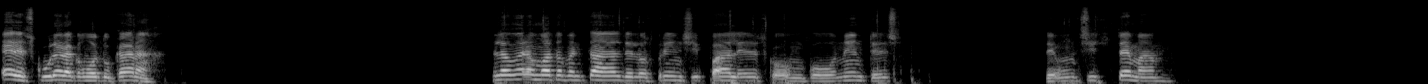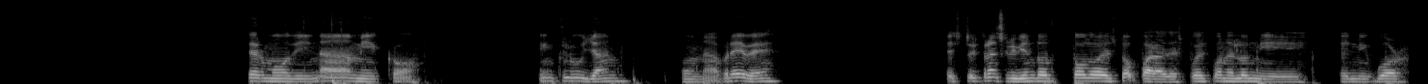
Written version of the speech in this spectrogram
Eres culera como tu cara. Elabora un mapa mental de los principales componentes de un sistema termodinámico. Incluyan una breve estoy transcribiendo todo esto para después ponerlo en mi, en mi Word.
